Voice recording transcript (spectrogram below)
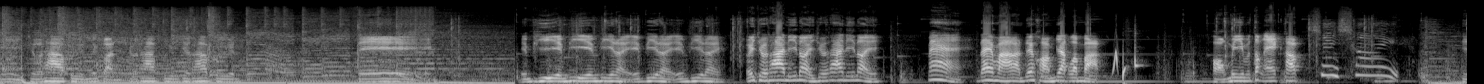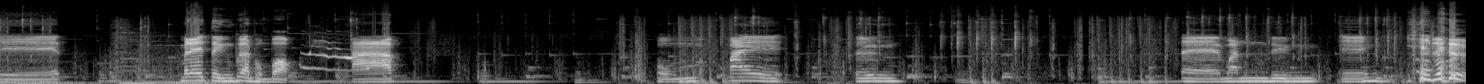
นี่โชว์ท่าปืนไปก่อน โชว์ท่าปืน โชว์ท่าปืนเด้ MP MP MP หน่อย MP หน่อย MP หน่อยเอ้ยโชว์ท่านี้หน่อย โชว์ท่านี้หน่อย แม่ได้มาด้วยความยากลำบาก ของมีมันต้องแอคครับ ใช่ใช่เชดไม่ได้ตึงเพื่อนผมบอก ครับ ผมไม่ตึง แต่มันดึงเองเยดื้อ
